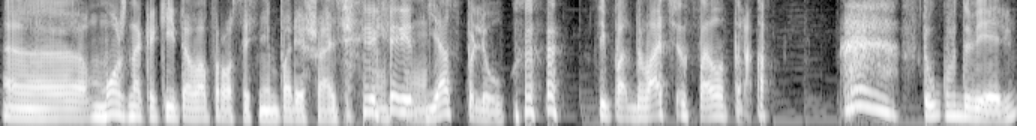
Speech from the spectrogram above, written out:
э, можно какие-то вопросы с ним порешать. Говорит, я сплю. Типа два часа утра. Стук в дверь.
